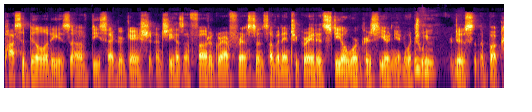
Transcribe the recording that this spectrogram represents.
possibilities of desegregation. And she has a photograph, for instance, of an integrated steelworkers union, which mm-hmm. we produced in the book.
